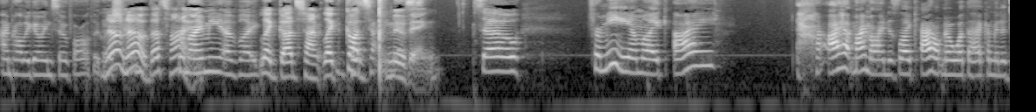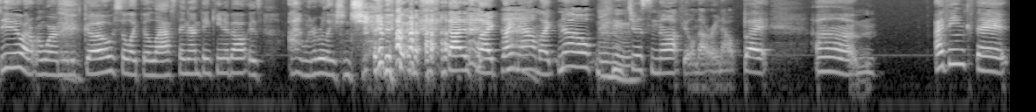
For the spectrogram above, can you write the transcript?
I'm probably going so far off the question. no, no, that's fine. Remind me of like like God's time, like God's 'cause timing, yes. moving. so for me, I'm like, I I have my mind is like, I don't know what the heck I'm gonna do. I don't know where I'm gonna go. So like the last thing I'm thinking about is I want a relationship. that is like right now I'm like, no, just not feeling that right now. But um I think that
